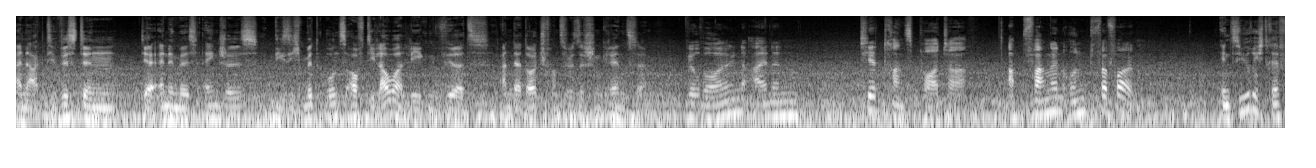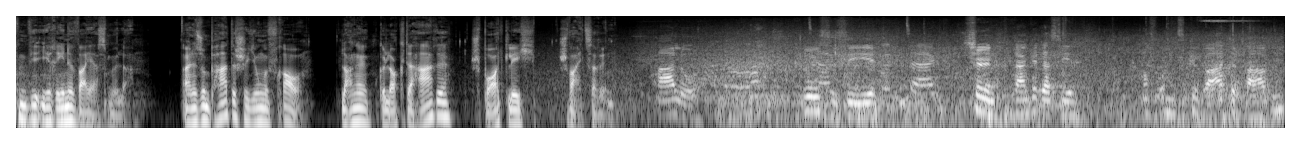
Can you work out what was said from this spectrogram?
Eine Aktivistin der Animals Angels, die sich mit uns auf die Lauer legen wird an der deutsch-französischen Grenze. Wir wollen einen Tiertransporter abfangen und verfolgen. In Zürich treffen wir Irene Weiersmüller. Eine sympathische junge Frau. Lange gelockte Haare, sportlich, Schweizerin. Hallo. Grüße Sie. Guten Tag. Schön, danke, dass Sie auf uns gewartet haben.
